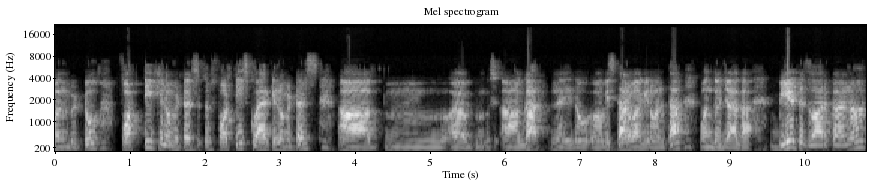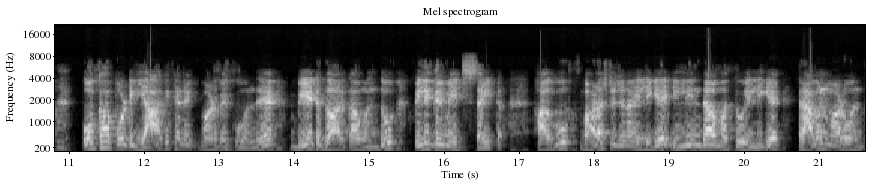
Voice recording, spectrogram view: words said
ಬಂದ್ಬಿಟ್ಟು forty kilometres forty square kilometres ಗಾತ್ ಇದು, ವಿಸ್ತಾರವಾಗಿರುವಂತ ಒಂದು ಜಾಗ. ಬೇಟ್ ದ್ವಾರಕಾನ ಓಖಾ ಪೋರ್ಟ್ ಯಾಕೆ ಕನೆಕ್ಟ್ ಮಾಡಬೇಕು ಅಂದ್ರೆ ಬೇಟ್ ದ್ವಾರಕಾ ಒಂದು ಪಿಲಿಗ್ರಿಮೇಜ್ ಸೈಟ್ ಹಾಗೂ ಬಹಳಷ್ಟು ಜನ ಇಲ್ಲಿಗೆ, ಇಲ್ಲಿಂದ ಮತ್ತು ಇಲ್ಲಿಗೆ ಟ್ರಾವೆಲ್ ಮಾಡುವಂತ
